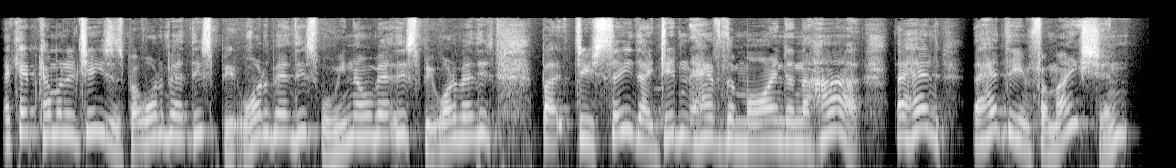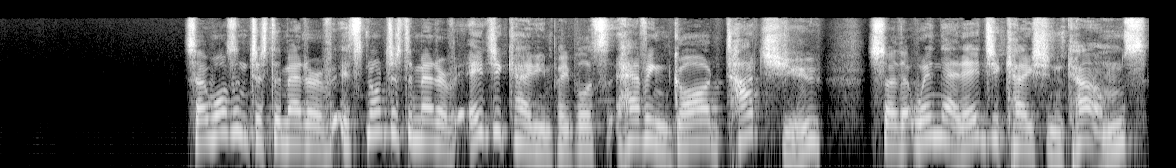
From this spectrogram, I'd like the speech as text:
They kept coming to Jesus, but what about this bit? What about this? Well, we know about this bit. What about this? But do you see, they didn't have the mind and the heart. They had, they had the information. So it wasn't just a matter of, it's not just a matter of educating people, it's having God touch you so that when that education comes,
